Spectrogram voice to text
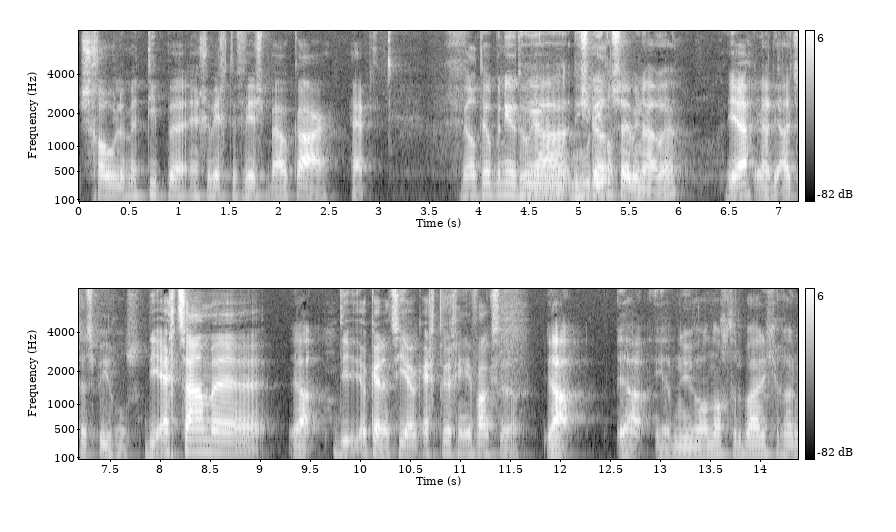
scholen met type en gewichten vis bij elkaar hebt? Ik ben altijd heel benieuwd hoe, ja, je, hoe, die spiegels dat... heb je nou, hè? Ja, Ja, die uitzetspiegels. die echt samen... Ja, die- Oké, dat zie je ook echt terug in je vangsten dan. ja, ja, je hebt nu wel nachten erbij dat je gewoon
